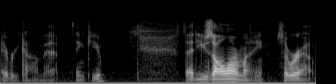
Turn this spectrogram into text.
every combat. Thank you. That used all our money, so we're out.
